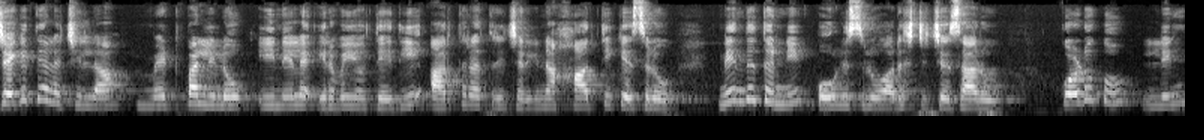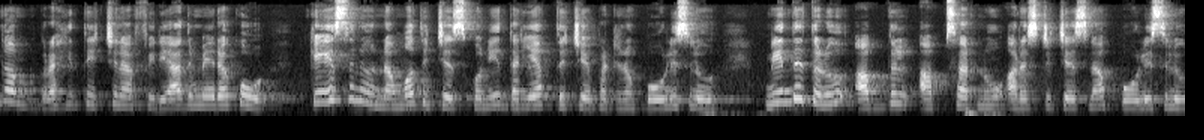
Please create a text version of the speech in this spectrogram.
జగిత్యాల జిల్లా మెట్పల్లిలో ఈ నెల ఇరవయో తేదీ అర్ధరాత్రి జరిగిన హత్య కేసులో నిందితుడిని పోలీసులు అరెస్టు చేశారు. కొడుకు లింగం గ్రహితిచ్చిన ఫిర్యాదు మేరకు కేసును నమోదు చేసుకుని దర్యాప్తు చేపట్టిన పోలీసులు నిందితుడు అబ్దుల్ అబ్సర్ను అరెస్టు చేసిన పోలీసులు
